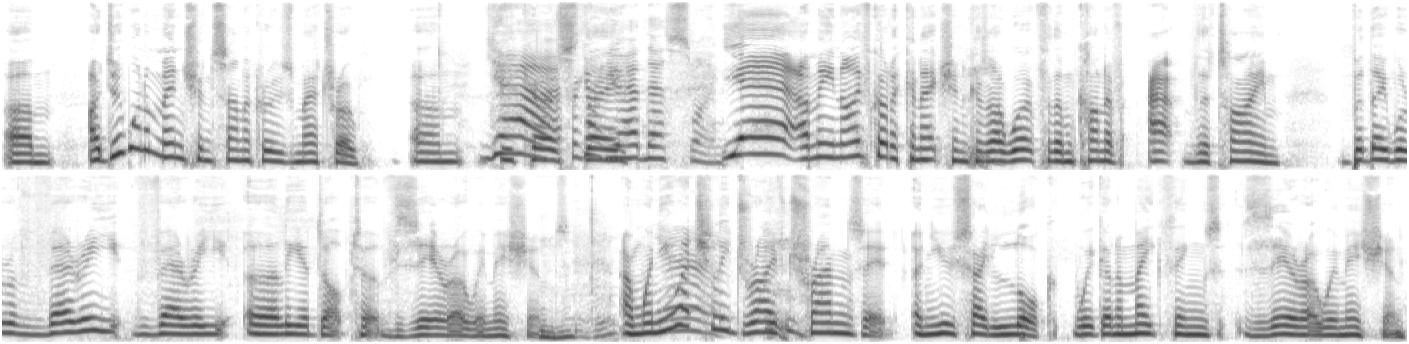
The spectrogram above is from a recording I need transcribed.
um, I do want to mention Santa Cruz Metro. Um, Yeah, I forgot they- you had this one. Yeah, I mean, I've got a connection because I worked for them kind of at the time, but they were a very, very early adopter of zero emissions. And when you actually drive transit and you say, look, we're going to make things zero emission,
